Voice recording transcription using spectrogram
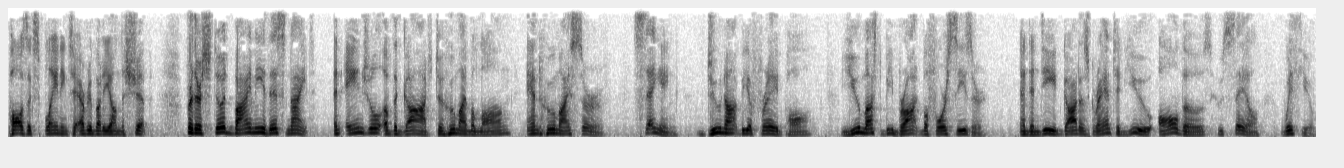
Paul's explaining to everybody on the ship For there stood by me this night an angel of the God to whom I belong and whom I serve, saying, Do not be afraid, Paul. You must be brought before Caesar. And indeed, God has granted you all those who sail with you.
